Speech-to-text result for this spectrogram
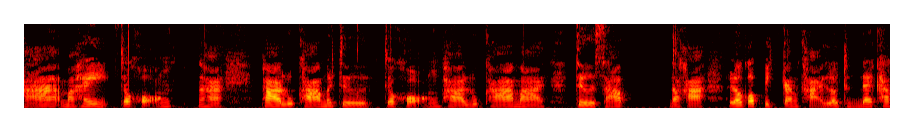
ค้ามาให้เจ้าของนะคะพาลูกค้ามาเจอเจ้าของ พาลูกค้ามาเจอทรัพย์นะคะแล้วก็ปิดการขายเราถึงได้ค่า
